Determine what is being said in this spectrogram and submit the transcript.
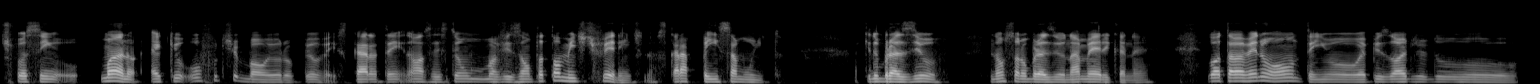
Tipo assim, mano, é que o futebol europeu, velho, os caras têm. Nossa, eles têm uma visão totalmente diferente, né? Os caras pensam muito. Aqui no Brasil, não só no Brasil, na América, né? Igual eu tava vendo ontem o episódio do.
